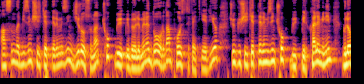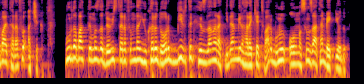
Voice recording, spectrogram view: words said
aslında bizim şirketlerimizin cirosuna çok büyük bir bölümüne doğrudan pozitif etki ediyor. Çünkü şirketlerimizin çok büyük bir kaleminin global tarafı açık. Burada baktığımızda döviz tarafında yukarı doğru bir tık hızlanarak giden bir hareket var. Bunu olmasını zaten bekliyorduk.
